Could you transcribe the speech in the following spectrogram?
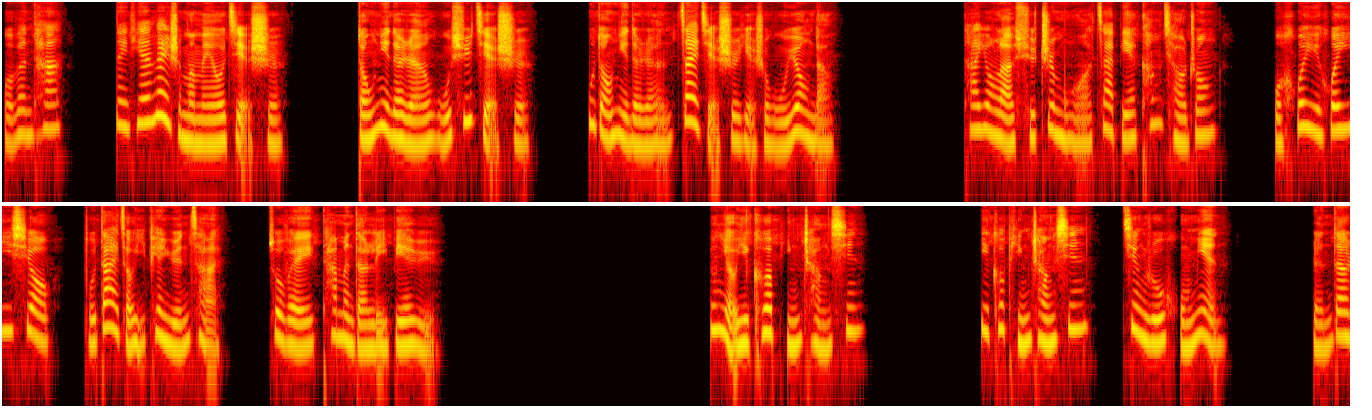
我问她。那天为什么没有解释？懂你的人无需解释，不懂你的人再解释也是无用的。他用了徐志摩《再别康桥》中“我挥一挥衣袖，不带走一片云彩”作为他们的离别语。拥有一颗平常心，一颗平常心静如湖面。人的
